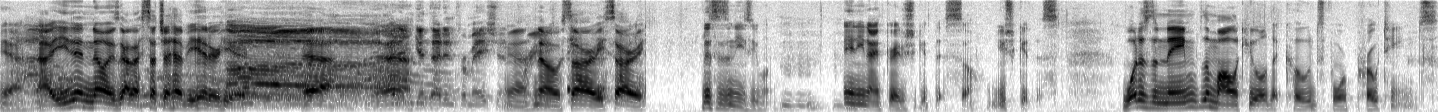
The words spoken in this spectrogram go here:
Yeah, uh, you didn't know he's got a, such a heavy hitter here. yeah, I didn't get that information. yeah. No, sorry, sorry. This is an easy one. Any ninth grader should get this, so you should get this. What is the name of the molecule that codes for proteins?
